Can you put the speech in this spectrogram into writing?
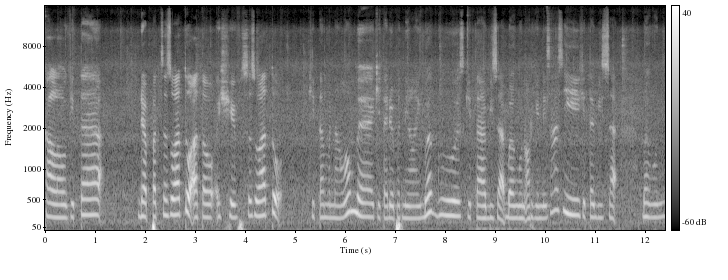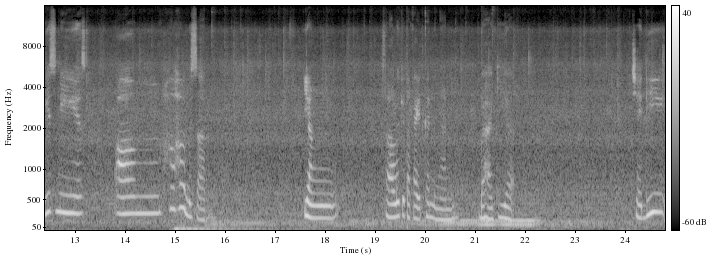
kalau kita dapat sesuatu atau achieve sesuatu. Kita menang lomba, kita dapat nilai bagus, kita bisa bangun organisasi, kita bisa bangun bisnis, hal hal-hal besar yang selalu kita kaitkan dengan bahagia. Jadi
